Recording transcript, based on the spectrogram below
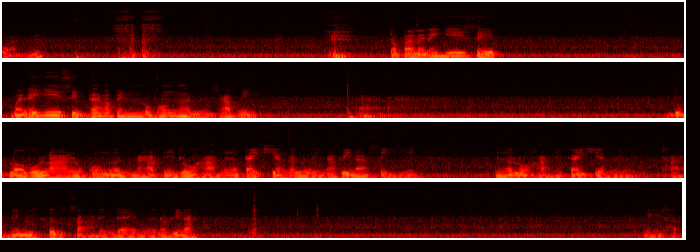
วรรค์ต่อไปหมายเลขยี่สิบหมายเลขยี่สิบได้มาเป็นหลวงพ่อเงินครับนี่อ่ารูปหล่อโบราณหลวงพ่อเงินนะครับ นี่โลหะเนื้อใกล้เคียงกันเลยนะพี่นะสี เนื้อโลหะนี่ใกล้เคียงกันเลย ฐานนี่มีขึ้นสาแดงๆเลยนะพี่นะ นี่ครับ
